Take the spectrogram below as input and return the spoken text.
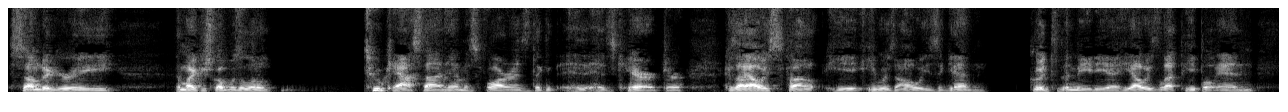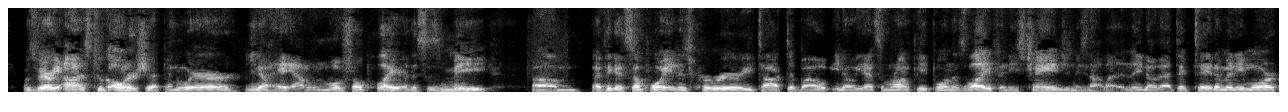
some degree the microscope was a little too cast on him as far as the, his, his character. Because I always felt he, he was always, again, good to the media. He always let people in, was very honest, took ownership and where, you know, hey, I'm an emotional player. This is me. Um, I think at some point in his career, he talked about, you know, he had some wrong people in his life and he's changed and he's not letting, you know, that dictate him anymore.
